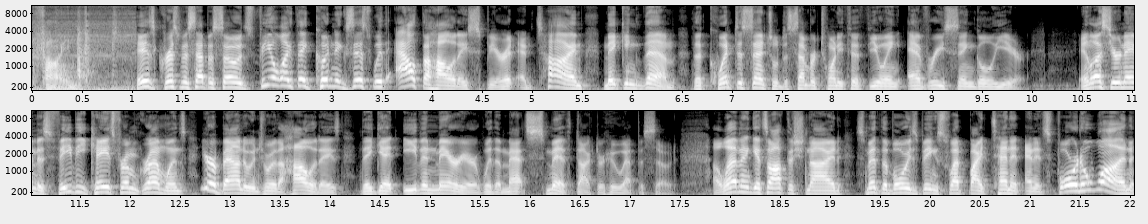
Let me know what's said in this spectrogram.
Fine. His Christmas episodes feel like they couldn't exist without the holiday spirit and time, making them the quintessential December 25th viewing every single year. Unless your name is Phoebe Cates from Gremlins, you're bound to enjoy the holidays. They get even merrier with a Matt Smith Doctor Who episode. Eleven gets off the schneid, Smith avoids being swept by Tennant, and it's 4 to 1,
